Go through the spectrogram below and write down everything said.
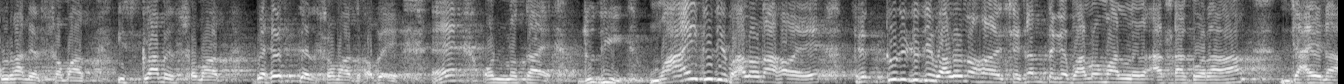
কোরআনের সমাজ, ইসলামের সমাজ বেহেস্তের সমাজ হবে। হ্যাঁ? অন্যথায় যদি মাই যদি ভালো না হয়, ফ্যাক্টরি যদি ভালো না হয়, সেখান থেকে ভালো মালের আশা করা যায় না।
